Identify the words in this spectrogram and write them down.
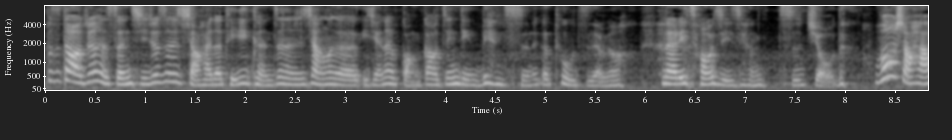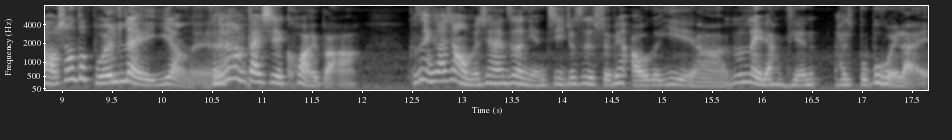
不知道，我觉得很神奇，就是小孩的体力可能真的是像那个以前那个广告金鼎电池那个兔子有没有？耐力超级强，持久的。我不知道小孩好像都不会累一样哎，可能因为他们代谢快吧。可是你看，像我们现在这个年纪，就是随便熬个夜啊，就累两天还是补不回来。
